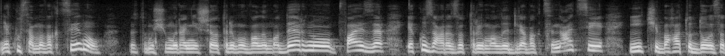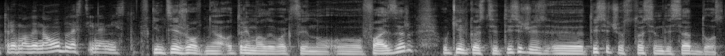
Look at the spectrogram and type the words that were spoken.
яку саме вакцину, тому що ми раніше отримували Модерну, Pfizer, яку зараз отримали для вакцинації, і чи багато доз отримали на область і на місто? В кінці жовтня отримали вакцину Pfizer у кількості 1000, е, 1170 доз.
